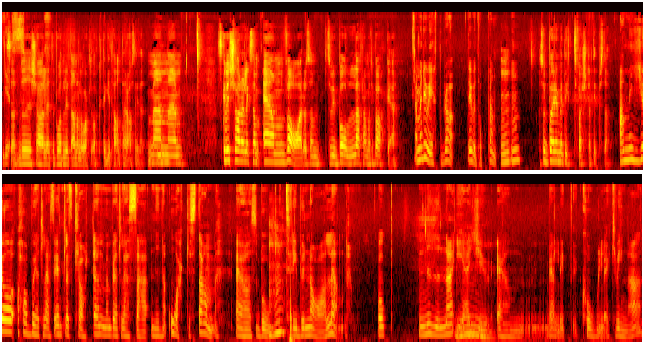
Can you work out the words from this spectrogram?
Yes. Så att vi kör lite, både lite analogt och digitalt det här avsnittet. Men eh, ska vi köra liksom en var och sen, så vi bollar fram och tillbaka? ja, men det var jättebra. Det var toppen. Mm. Så börja med ditt första tips då. Ja, men jag har börjat läsa, jag har inte läst klart den, men börjat läsa Nina Åkestam eh, bok Tribunalen. Och Nina är ju en väldigt cool kvinna.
